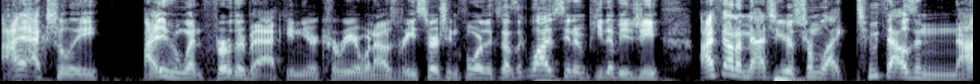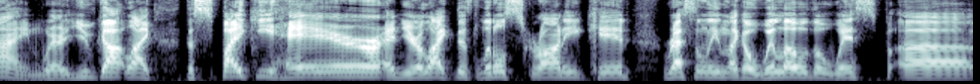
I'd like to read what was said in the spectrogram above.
I actually I even went further back in your career when I was researching for this because I was like, well, I've seen it in PWG. I found a match of yours from like 2009 where you've got like the spiky hair and you're like this little scrawny kid wrestling like a Willow the Wisp, uh,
